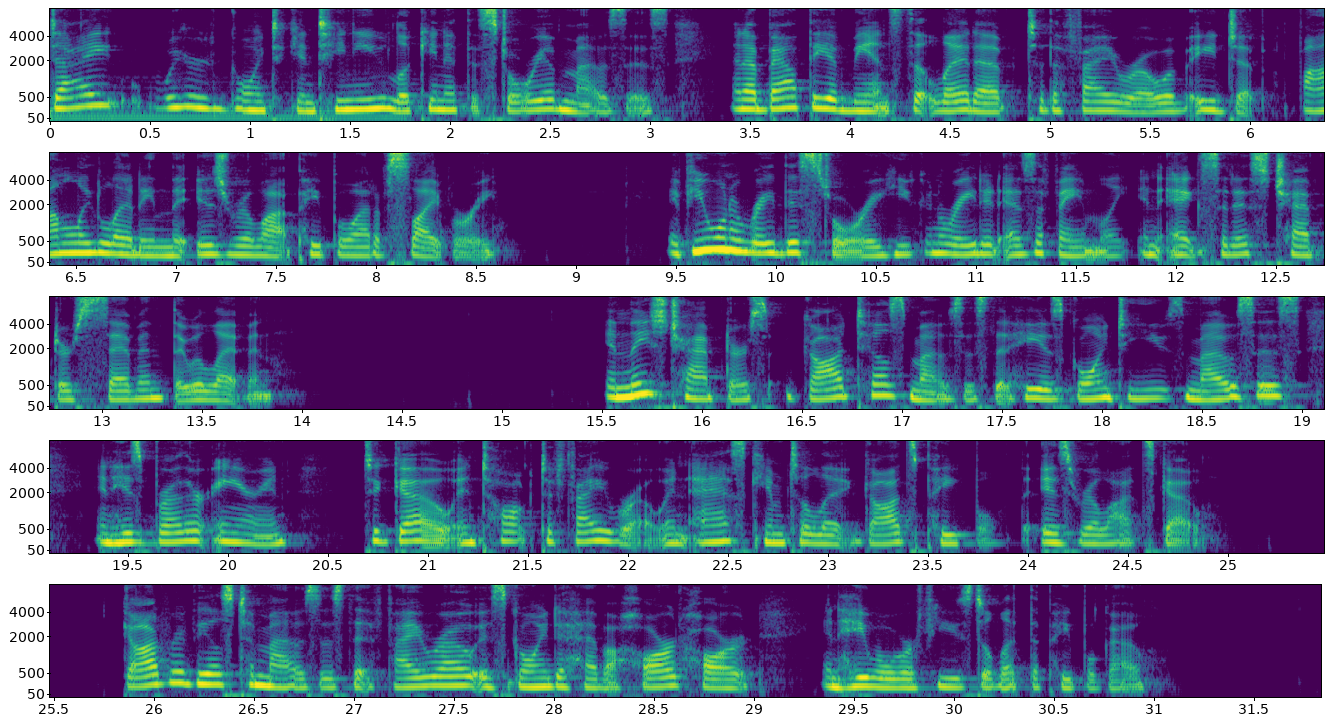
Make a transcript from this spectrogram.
Today, we're going to continue looking at the story of Moses and about the events that led up to the Pharaoh of Egypt finally letting the Israelite people out of slavery. If you want to read this story, you can read it as a family in Exodus chapters 7 through 11. In these chapters, God tells Moses that he is going to use Moses and his brother Aaron to go and talk to Pharaoh and ask him to let God's people, the Israelites, go. God reveals to Moses that Pharaoh is going to have a hard heart and he will refuse to let the people go.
